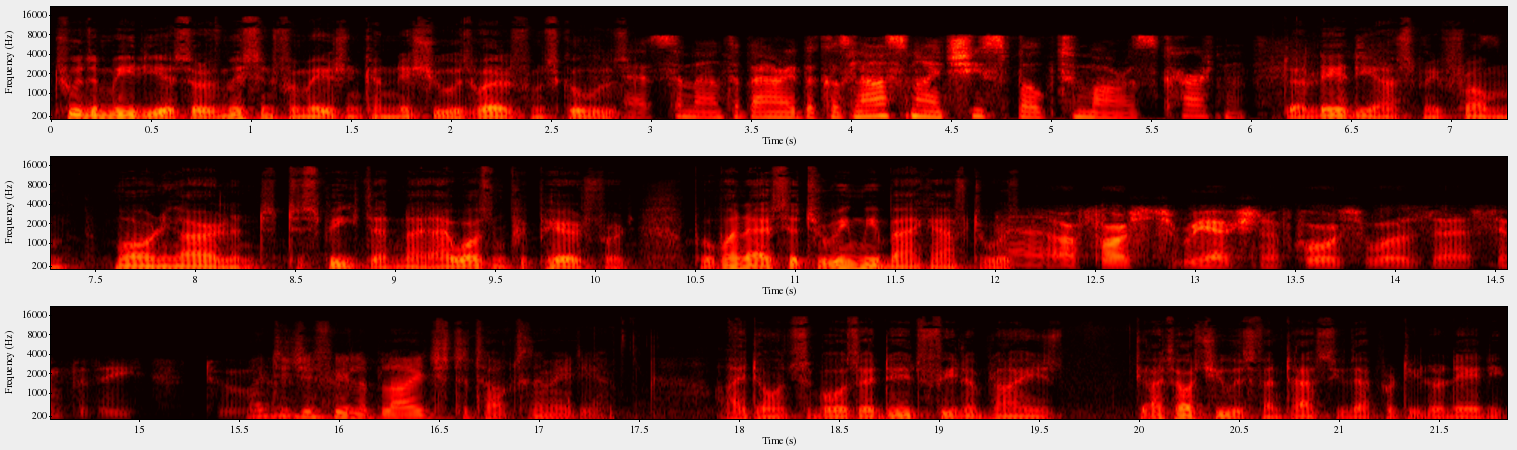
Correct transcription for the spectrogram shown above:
through the media, sort of misinformation can issue as well from schools. Uh, Samantha Barry, because last night she spoke to Morris Curtin. A lady asked me from Morning Ireland to speak that night. I wasn't prepared for it, but when I said to ring me back afterwards, Uh, our first reaction, of course, was uh, sympathy. Why did you feel obliged to talk to the media? I don't suppose I did feel obliged. I thought she was fantastic, that particular lady,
